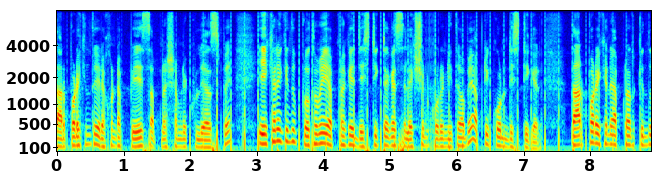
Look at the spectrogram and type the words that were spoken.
তারপরে কিন্তু এরকমটা পেজ আপনার সামনে খুলে আসবে। এখানে কিন্তু প্রথমেই আপনাকে ডিস্ট্রিক্টটাকে সিলেকশন করে নিতে হবে, আপনি কোন ডিস্ট্রিক্টের তারপর এখানে আপনার কিন্তু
